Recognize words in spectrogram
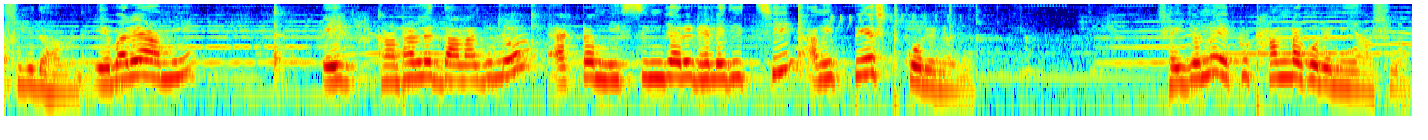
অসুবিধা হবে না। এবারে আমি এই কাঁঠালের দানাগুলো একটা মিক্সিং জারে ঢেলে দিচ্ছি, আমি পেস্ট করে নেব। সেই জন্য একটু ঠান্ডা করে নিয়ে আসলাম।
